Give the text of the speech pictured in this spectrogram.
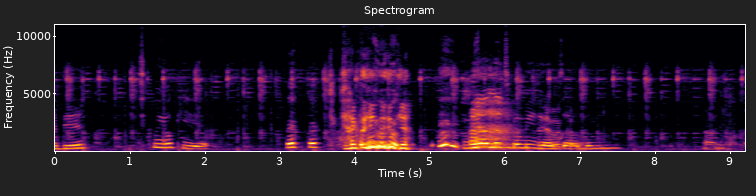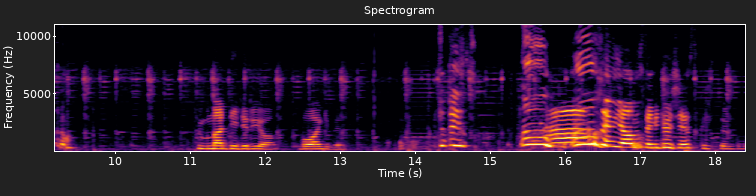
Hadi. Çıkmıyor ki. Çıkacak da yine ya. Bir anda çıkamayacağım sandım. Şimdi bunlar deliriyor. Boğa gibi. Sürpriz. Aa, seni yalnız seni köşeye sıkıştırdım.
